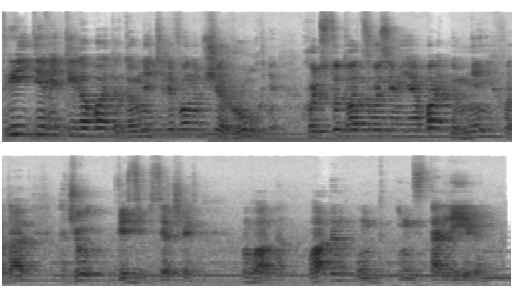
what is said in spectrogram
3,9 гигабайта, то у меня телефон вообще рухнет. Хоть 128 гигабайт, но мне не хватает. Хочу 256. Ну ладно. Ладен und installieren.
